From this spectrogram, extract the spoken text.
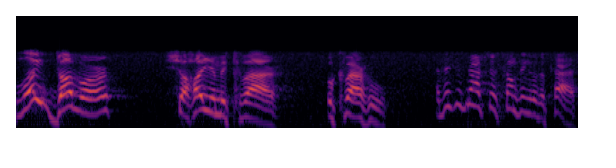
Loi davar shahaya mikvar ukvarhu. And this is not just something of the past.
